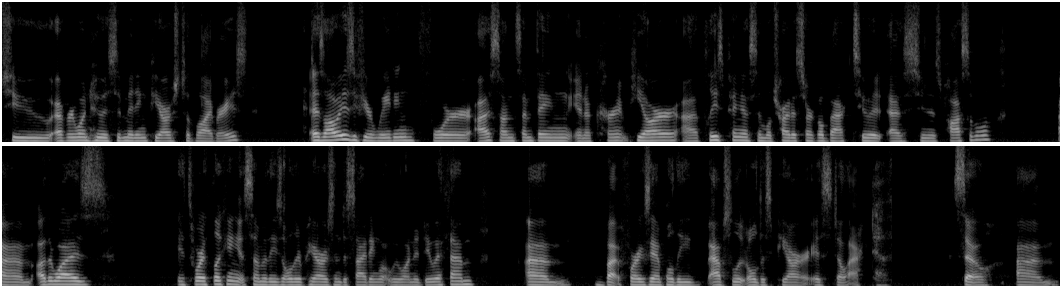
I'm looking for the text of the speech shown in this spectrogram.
to everyone who is submitting PRs to the libraries. As always, if you're waiting for us on something in a current PR, uh, please ping us and we'll try to circle back to it as soon as possible. Um, otherwise, it's worth looking at some of these older PRs and deciding what we want to do with them. Um, but for example, the absolute oldest PR is still active. So um,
